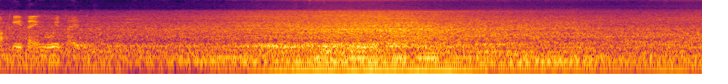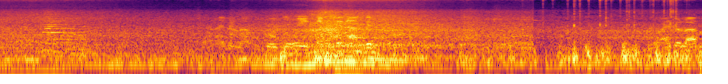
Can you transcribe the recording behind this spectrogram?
Makita yung guhit idol. idol at guguhitan din natin so, idol at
